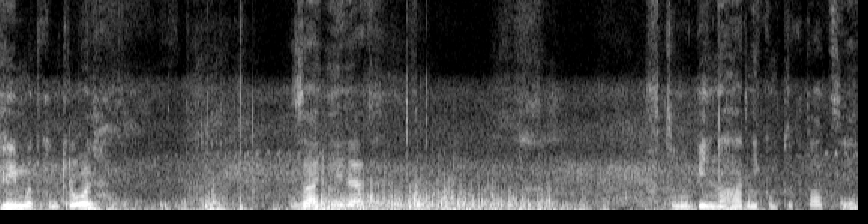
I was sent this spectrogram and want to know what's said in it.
клімат контроль, задній ряд. Автомобіль на гарній комплектації.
